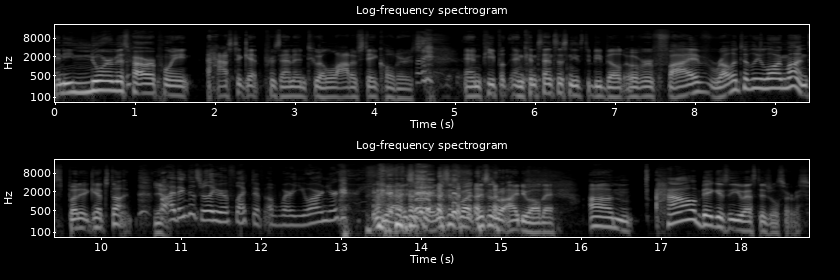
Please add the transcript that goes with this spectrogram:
an enormous PowerPoint has to get presented to a lot of stakeholders and people and consensus needs to be built over five relatively long months but it gets done Yeah. Well, I think that's really reflective of where you are in your career. yeah this is true. this is what this is what i do all day um, how big is the us digital service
